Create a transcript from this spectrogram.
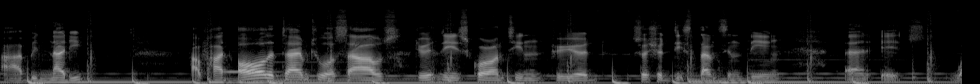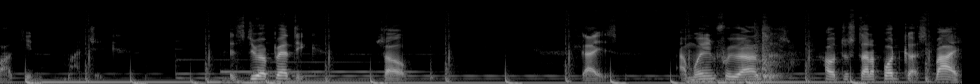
have been nutty, have had all the time to ourselves during this quarantine period social distancing thing and it's working magic. It's therapeutic. So, guys, I'm waiting for your answers. How to start a podcast. Bye.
